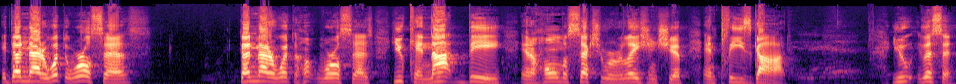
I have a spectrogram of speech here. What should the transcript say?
It doesn't matter what the world says. Doesn't matter what the world says. You cannot be in a homosexual relationship and please God. You listen.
